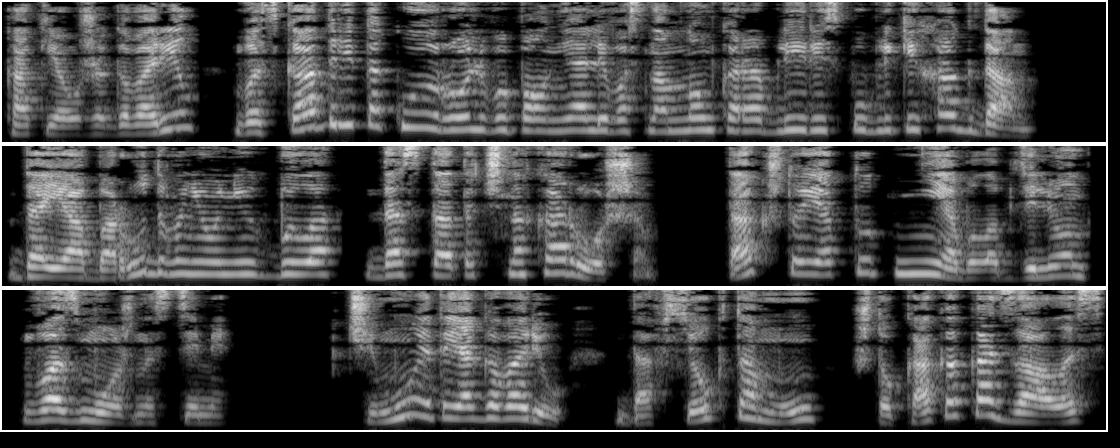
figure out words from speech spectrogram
Как я уже говорил, в эскадре такую роль выполняли в основном корабли Республики Хагдан, да и оборудование у них было достаточно хорошим, так что я тут не был обделен возможностями. К чему это я говорю? Да все к тому, что, как оказалось,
